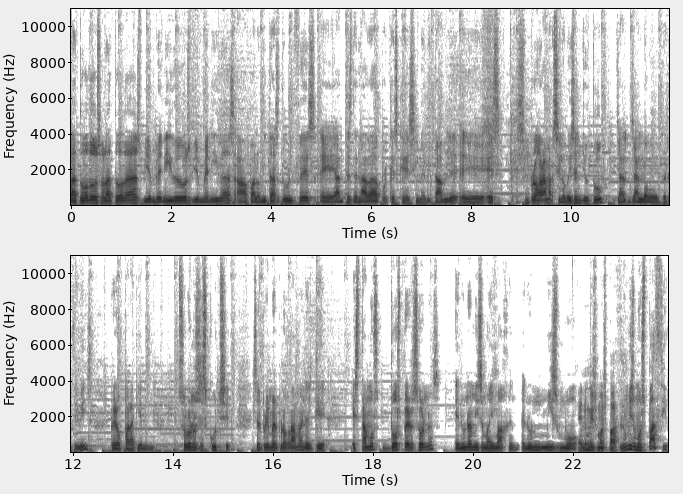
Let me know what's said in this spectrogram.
Hola a todos, hola a todas, bienvenidos, bienvenidas a Palomitas Dulces. Eh, antes de nada, porque es que es inevitable, eh, es, es, un programa, si lo veis en YouTube ya, ya lo percibís, pero para quien solo nos escuche, es el primer programa en el que estamos dos personas en una misma imagen, en un mismo... En un mismo espacio. En un mismo espacio.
